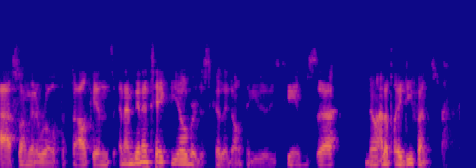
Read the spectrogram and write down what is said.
Uh, so I'm gonna roll with the Falcons, and I'm gonna take the over just because I don't think either of these teams uh, know how to play defense.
